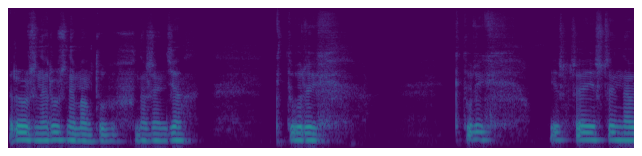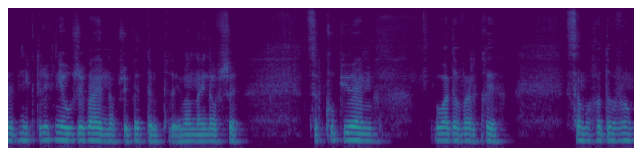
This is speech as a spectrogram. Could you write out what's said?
Różne, różne mam tu narzędzia, których których jeszcze, jeszcze nawet niektórych nie używałem. Na przykład tutaj mam najnowsze, co kupiłem ładowarkę samochodową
